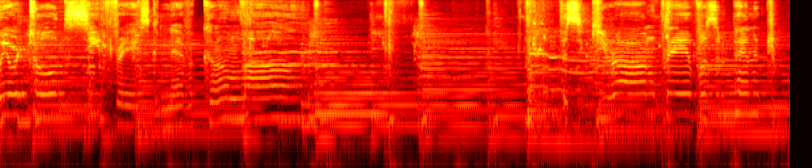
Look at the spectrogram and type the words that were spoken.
We were told the seed phrase could never come off. The secure enclave was impenetrable.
